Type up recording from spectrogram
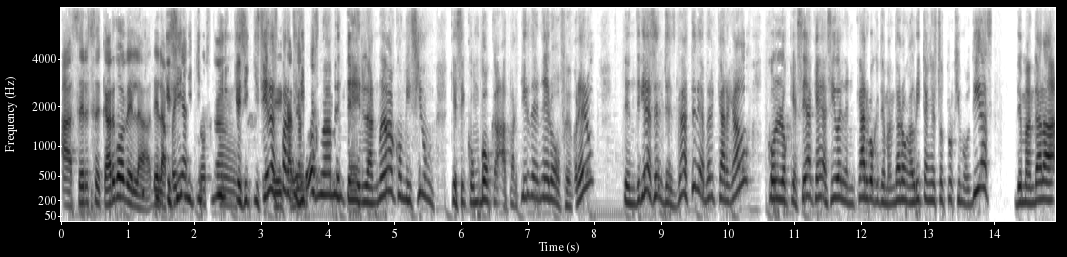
hacerse cargo de la, de la peña. que, si quisieras eh, participar nuevamente en la nueva comisión que se convoca a partir de enero o febrero, tendrías el desgaste de haber cargado con lo que sea que haya sido el encargo que te mandaron ahorita en estos próximos días de mandar a,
